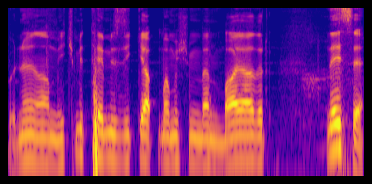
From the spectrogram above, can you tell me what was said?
Bu ne lan hiç mi temizlik yapmamışım ben bayağıdır. Neyse.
